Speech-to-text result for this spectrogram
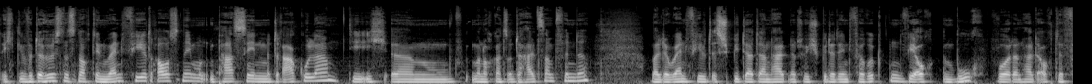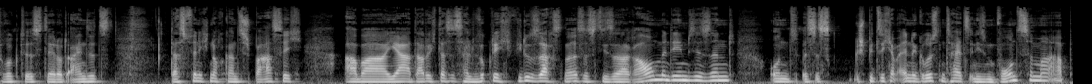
Ich würde höchstens noch den Renfield rausnehmen und ein paar Szenen mit Dracula, die ich ähm, immer noch ganz unterhaltsam finde. Weil der Renfield ist, spielt er dann halt natürlich später den Verrückten, wie auch im Buch, wo er dann halt auch der Verrückte ist, der dort einsitzt. Das finde ich noch ganz spaßig. Aber ja, dadurch, dass es halt wirklich, wie du sagst, ne, es ist dieser Raum, in dem sie sind und es ist, spielt sich am Ende größtenteils in diesem Wohnzimmer ab,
